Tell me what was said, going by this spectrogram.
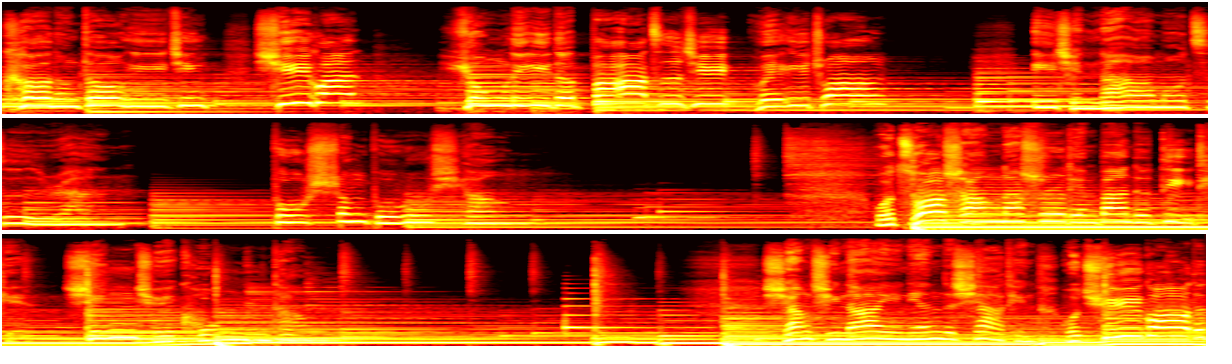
可能都已经习惯用力的把自己伪装，一切那么自然，不声不响。我坐上那十点半的地铁，心却空荡。想起那一年的夏天，我去过的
